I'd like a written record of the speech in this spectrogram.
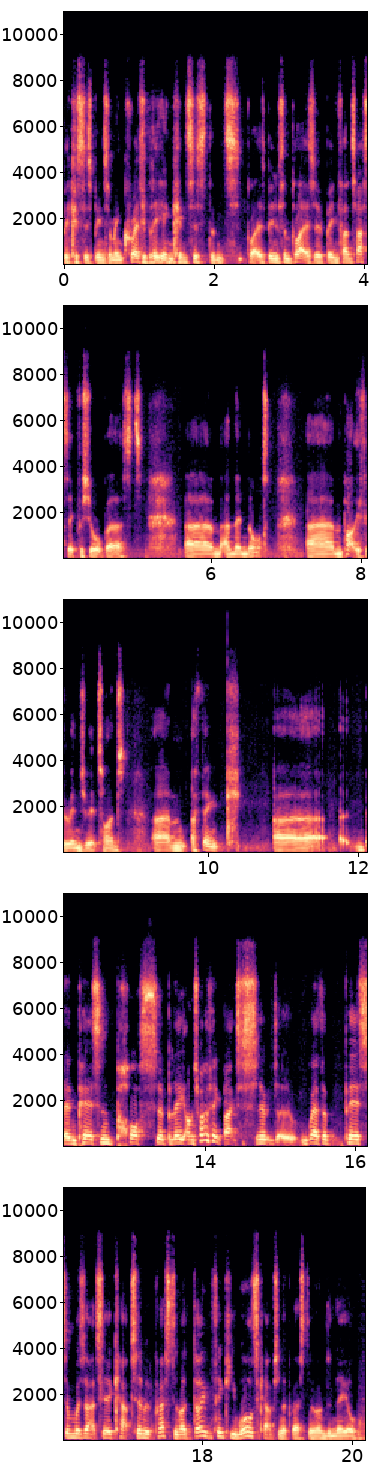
because there's been some incredibly inconsistent players. There's been some players who have been fantastic for short bursts, um, and then not, um, partly through injury at times. Um, I think uh, Ben Pearson, possibly. I'm trying to think back to whether Pearson was actually a captain at Preston. I don't think he was captain at Preston under Neil,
